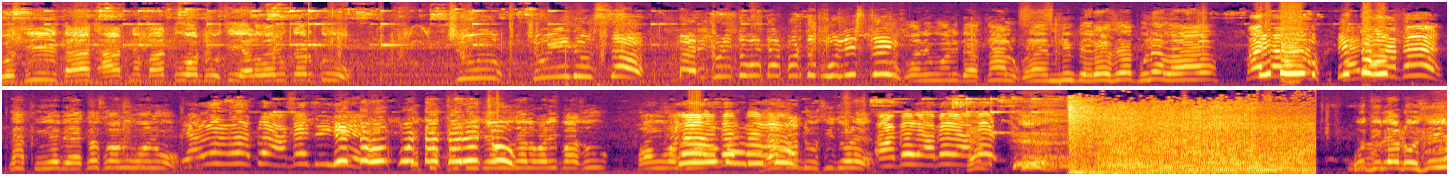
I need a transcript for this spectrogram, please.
ડોસી તારા થાટ ને બાતું ડોસી હળવાનું કરતું. છું શું એ દોસ્ત મારી જોડે તો વધારે પડતું બોલીશ નહીં. સોની મોની બેસના લુગડા એમની પહેર્યા છે કોને લા એ તો એ તો ના તું એ બેઠો સોનું મોનું એ તો હું એ તો પોતા કરું છું. વળી પાછું ફોર્મ વળી ડોસી જોડે. હું દિલા ડોસી.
